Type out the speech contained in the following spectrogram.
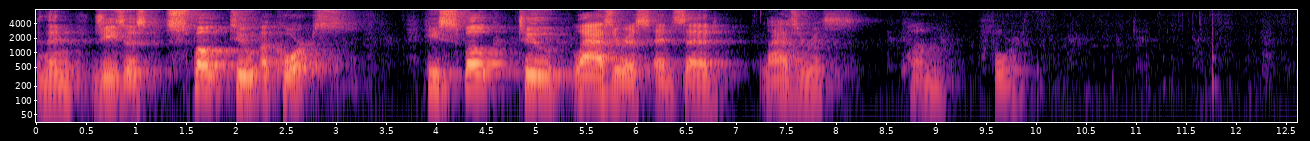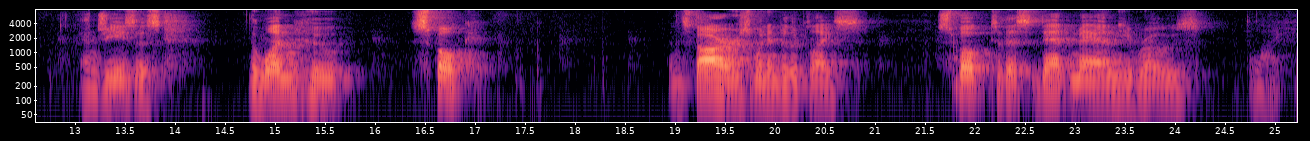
And then Jesus spoke to a corpse he spoke to Lazarus and said, Lazarus, come forth. And Jesus, the one who spoke, and the stars went into their place, spoke to this dead man, and he rose to life.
